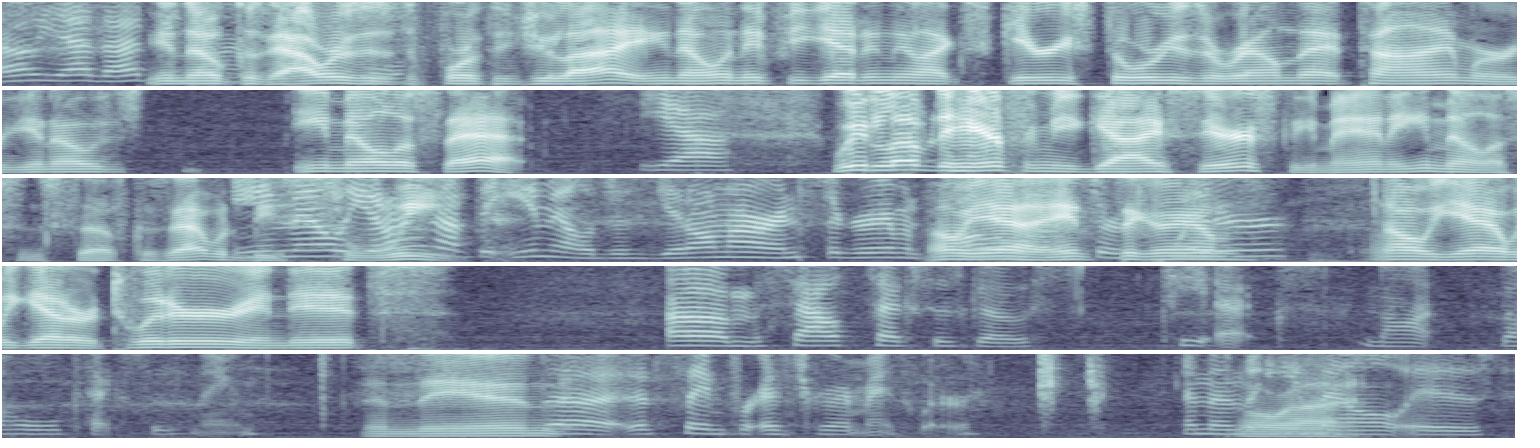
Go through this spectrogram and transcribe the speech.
Oh yeah, that You know, because ours is the Fourth of July. You know, and if you get any like scary stories around that time, or you know, email us that. Yeah. We'd love to hear from you guys. Seriously, man, email us and stuff because that would Email. be sweet. You don't even have to email. Just get on our Instagram and Oh, yeah, Instagram. Oh yeah, we got our Twitter and it's Um, South Texas Ghost TX, not the whole Texas name. and The then that's the same for Instagram and Twitter. And then the All right. email is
